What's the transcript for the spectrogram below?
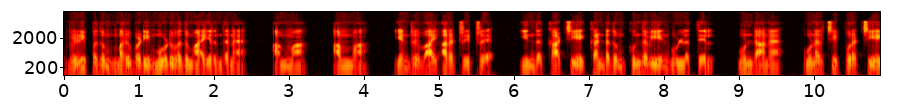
விழிப்பதும் மறுபடி மூடுவதுமாயிருந்தன. அம்மா அம்மா என்று வாய் அரற்றிற்று இந்த காட்சியை கண்டதும் குந்தவியின் உள்ளத்தில் உண்டான உணர்ச்சி புரட்சியை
